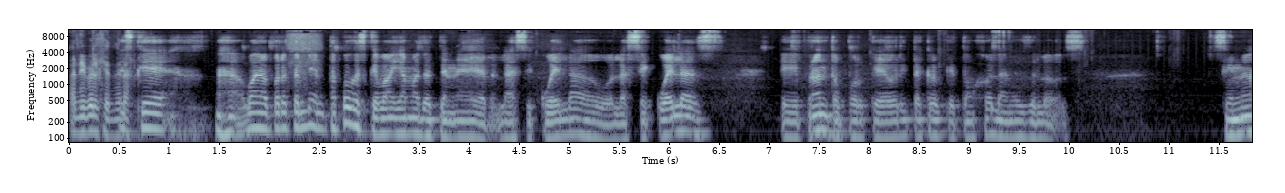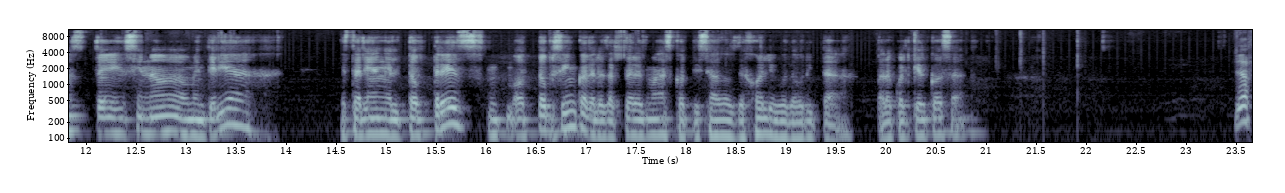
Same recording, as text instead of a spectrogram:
a nivel Es general. que, ajá, bueno, pero también tampoco es que vayamos a tener la secuela o las secuelas eh, pronto, porque ahorita creo que Tom Holland es de los, si no estoy, si no mentiría, estaría en el top 3 o top 5 de los actores más cotizados de Hollywood ahorita para cualquier cosa. Ya,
